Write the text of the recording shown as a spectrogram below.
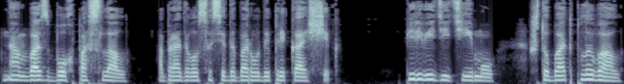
нам вас Бог послал, обрадовался седобородый приказчик. Переведите ему, чтобы отплывал.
